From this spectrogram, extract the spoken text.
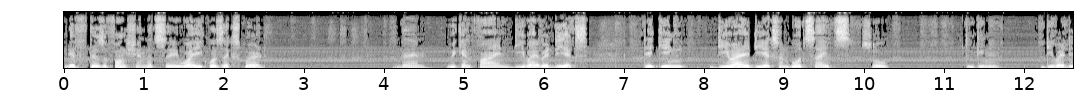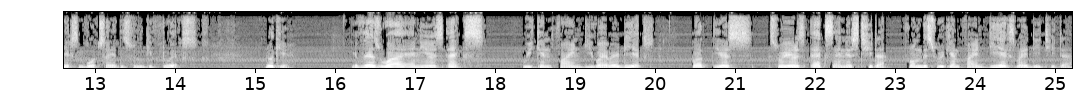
if there's a function let's say y equals x squared then we can find dy by dx. Taking dy dx on both sides so taking dy dx on both sides this will give 2x look here. If there's y and here's x we can find dy by dx. But here's so here's x and here's theta. From this we can find dx by d theta.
